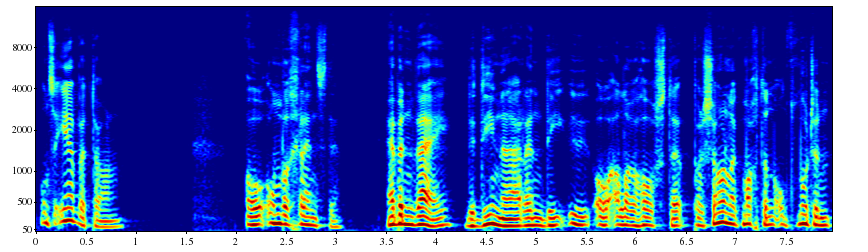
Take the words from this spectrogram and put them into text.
ons eerbetoon. O onbegrensde, hebben wij, de dienaren die u, o Allerhoogste, persoonlijk mochten ontmoeten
